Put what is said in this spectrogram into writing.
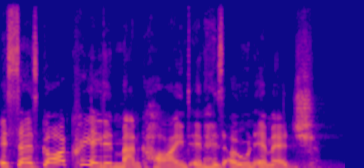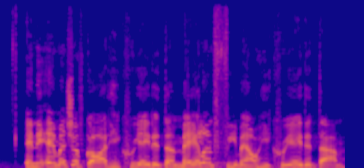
it says, God created mankind in his own image. In the image of God, he created them, male and female, he created them.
